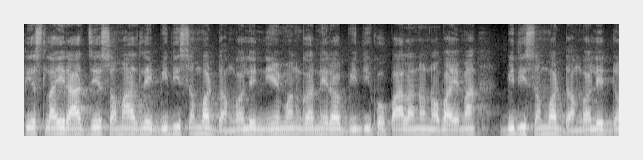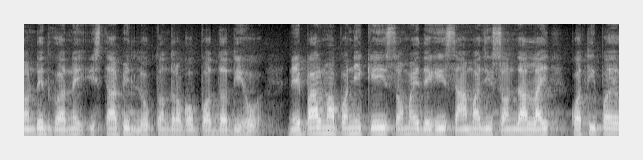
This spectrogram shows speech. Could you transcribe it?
त्यसलाई राज्य समाजले विधिसम्मत ढङ्गले नियमन गर्ने र विधिको पालना नभएमा विधिसम्मत ढङ्गले दण्डित गर्ने स्थापित लोकतन्त्रको पद्धति हो। नेपालमा पनि केही समयदेखि सामाजिक सञ्जाललाई कतिपय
